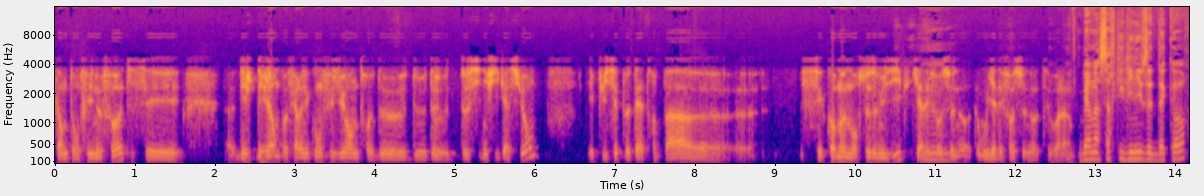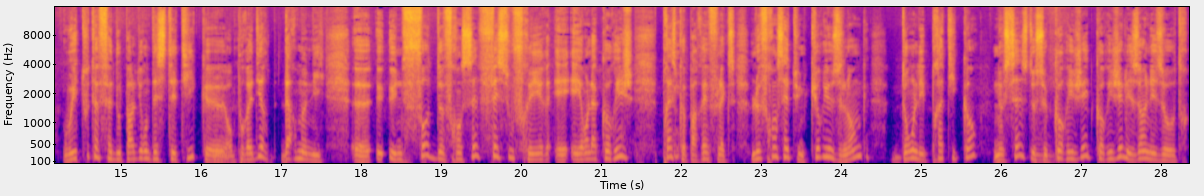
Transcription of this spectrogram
quand on fait une faute, c'est déjà on peut faire une confusion entre deux, deux, deux, deux significations, et puis c'est peut-être pas euh, c'est comme un morceau de musique qui a des mmh. fausses notes, où il y a des fausses notes, voilà. Bernard Serquiglini, vous êtes d'accord? Oui, tout à fait. Nous parlions d'esthétique, euh, mmh. on pourrait dire d'harmonie. Euh, une faute de français fait souffrir et, et, on la corrige presque par réflexe. Le français est une curieuse langue dont les pratiquants ne cessent de se corriger et de corriger les uns les autres.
